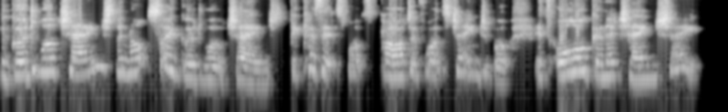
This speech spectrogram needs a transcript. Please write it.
the good will change the not so good will change because it's what's part of what's changeable it's all going to change shape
